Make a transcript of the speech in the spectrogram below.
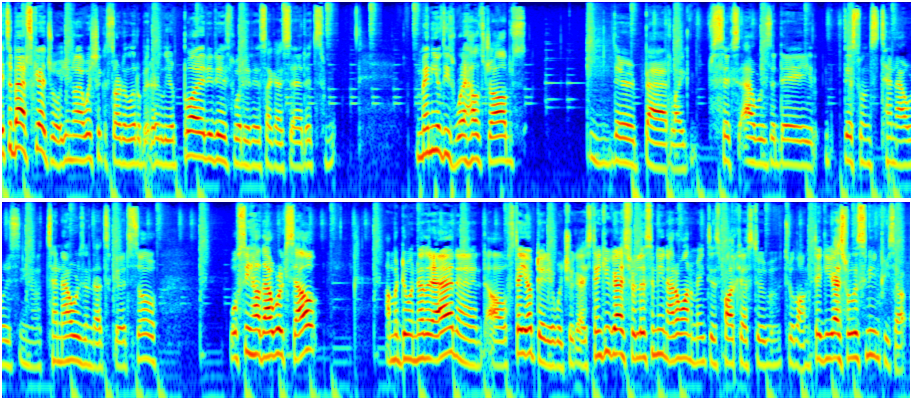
It's a bad schedule, you know. I wish I could start a little bit earlier, but it is what it is. Like I said, it's many of these warehouse jobs. They're bad, like six hours a day. This one's 10 hours, you know, 10 hours, and that's good. So we'll see how that works out. I'm gonna do another ad and I'll stay updated with you guys. Thank you guys for listening. I don't want to make this podcast too too long. Thank you guys for listening. Peace out.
